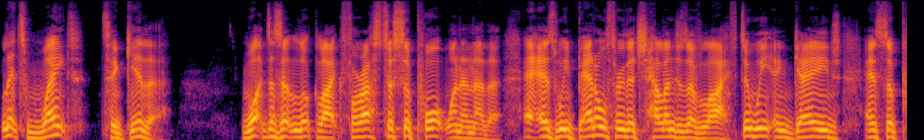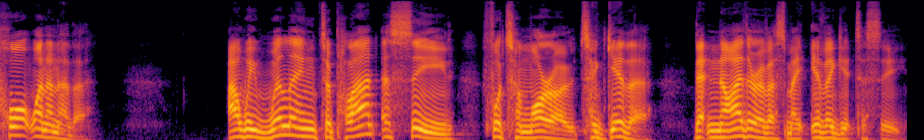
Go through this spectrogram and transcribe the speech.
Let's wait together. What does it look like for us to support one another as we battle through the challenges of life? Do we engage and support one another? Are we willing to plant a seed for tomorrow together that neither of us may ever get to see?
